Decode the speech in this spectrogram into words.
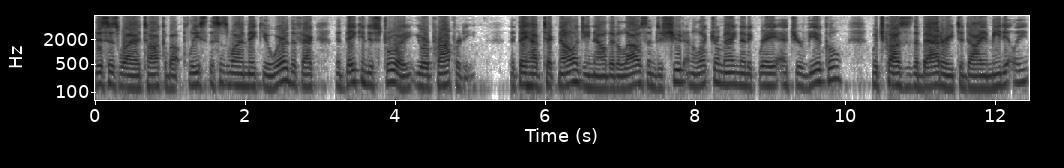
This is why I talk about police. This is why I make you aware of the fact that they can destroy your property that they have technology now that allows them to shoot an electromagnetic ray at your vehicle, which causes the battery to die immediately.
